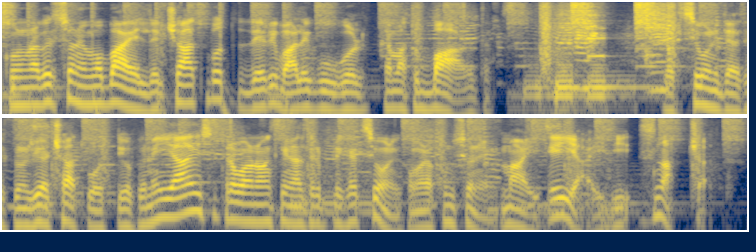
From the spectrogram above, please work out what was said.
con una versione mobile del chatbot del rivale Google chiamato Bard. Versioni della tecnologia chatbot di OpenAI si trovano anche in altre applicazioni come la funzione My AI di Snapchat.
